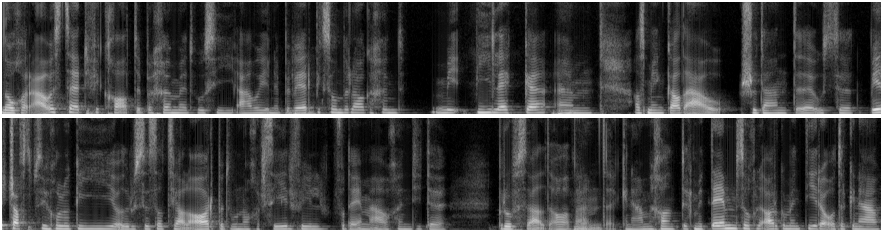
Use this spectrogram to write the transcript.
nachher auch ein Zertifikat bekommen, wo sie auch in ihren Bewerbungsunterlagen können beilegen. Ähm, also wir haben gerade auch Studenten aus der Wirtschaftspsychologie oder aus der sozialen Arbeit, die nachher sehr viel von dem auch in der Berufswelt anwenden ja. Genau, man kann natürlich mit dem so ein bisschen argumentieren oder genau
